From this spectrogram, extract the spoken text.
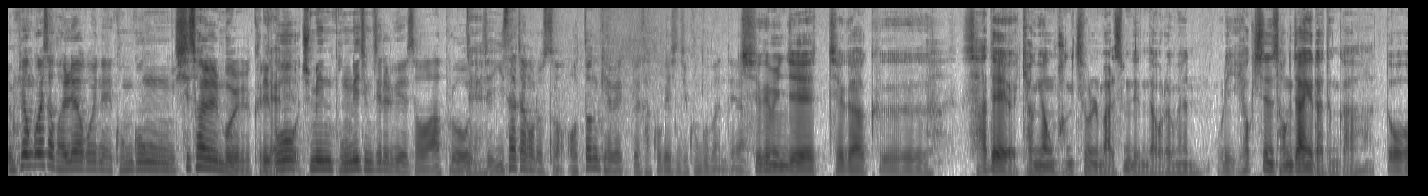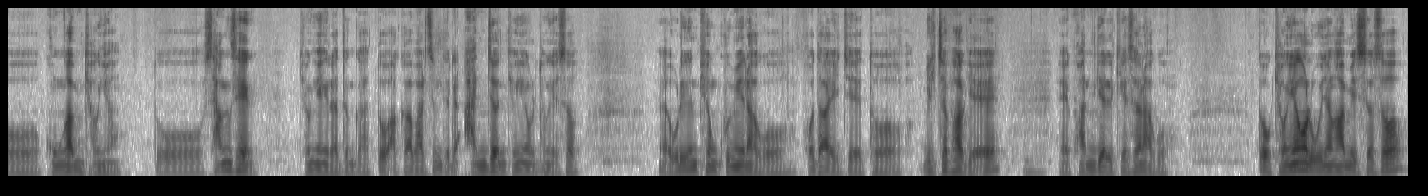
은평구에서 관리하고 있는 공공 시설물 그리고 네네. 주민 복리 증진을 위해서 앞으로 네. 이제 이사장으로서 어떤 계획들 갖고 계신지 궁금한데요. 지금 이제 제가 그 4대 경영 방침을 말씀드린다 그러면 우리 혁신 성장이라든가 또 공감 경영 또 상생 경영이라든가 또 아까 말씀드린 안전 경영을 통해서 어, 우리 은평 구민하고 보다 이제 더 밀접하게 예, 관계를 개선하고 또 경영을 운영함에 있어서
